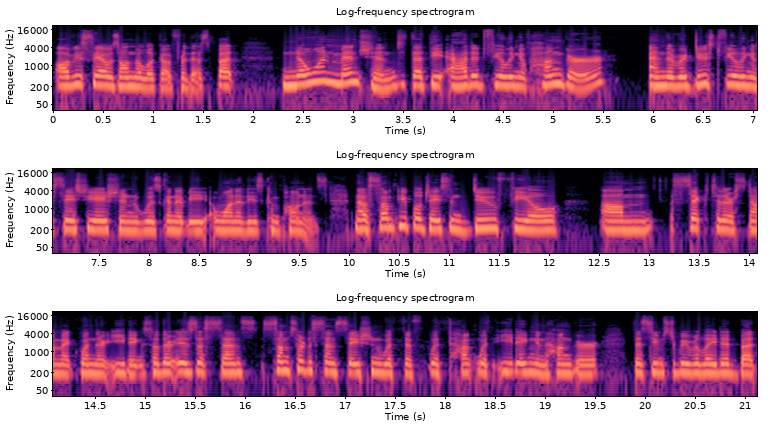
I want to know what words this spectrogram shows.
obviously I was on the lookout for this, but no one mentioned that the added feeling of hunger and the reduced feeling of satiation was going to be one of these components. Now, some people, Jason, do feel um, sick to their stomach when they're eating. So there is a sense, some sort of sensation with the with with eating and hunger that seems to be related, but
